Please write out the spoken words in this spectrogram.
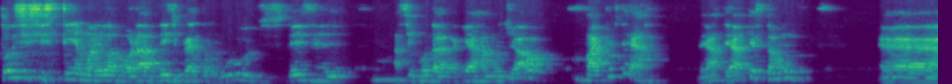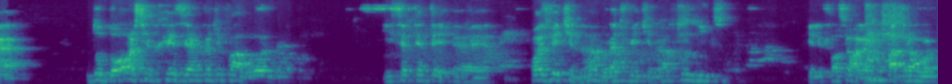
todo esse sistema elaborado desde Bretton Woods, desde a Segunda Guerra Mundial, vai por terra. Né? Até a questão é, do dólar ser reserva de valor, né? Em 70, é, pós-Vietnã, durante o Vietnã, com Nixon. Ele falou assim, olha, o padrão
